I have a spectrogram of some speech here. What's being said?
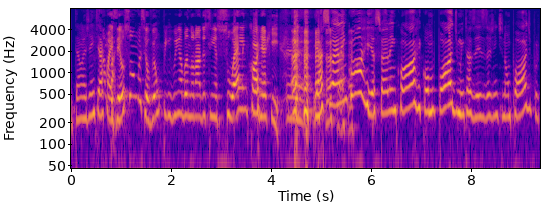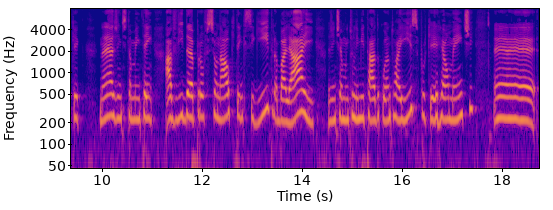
Então a gente... Não, mas eu sou uma, se eu ver um pinguim abandonado assim, a Suelen corre aqui. É, e a Suelen corre, a Suelen corre como pode, muitas vezes a gente não pode, porque né, a gente também tem a vida profissional que tem que seguir, trabalhar, e a gente é muito limitado quanto a isso, porque realmente é,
